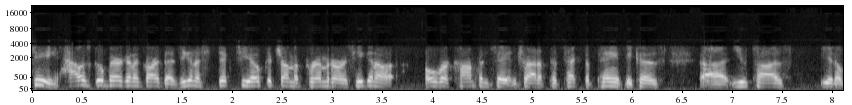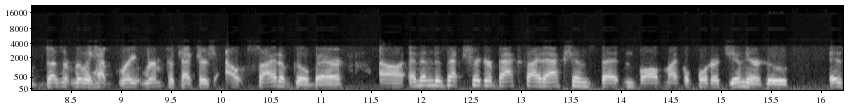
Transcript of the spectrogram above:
see, how is Gobert going to guard that? Is he going to stick to Jokic on the perimeter, or is he going to overcompensate and try to protect the paint because uh, Utah's you know doesn't really have great rim protectors outside of Gobert. Uh, and then does that trigger backside actions that involve Michael Porter Jr., who is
